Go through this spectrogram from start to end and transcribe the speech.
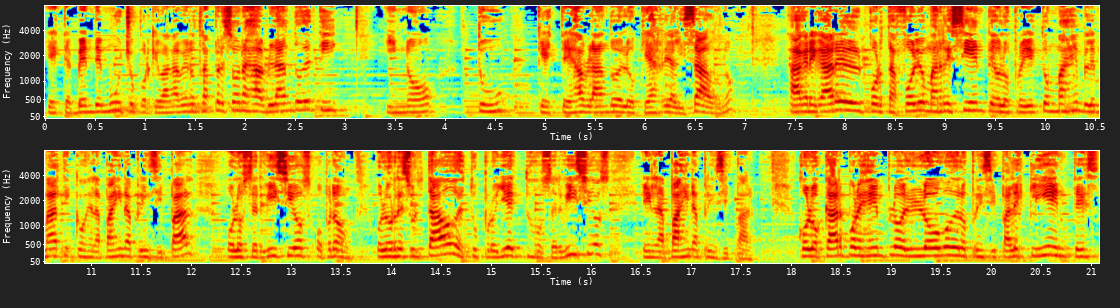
este, vende mucho porque van a ver otras personas hablando de ti y no tú que estés hablando de lo que has realizado, ¿no? Agregar el portafolio más reciente o los proyectos más emblemáticos en la página principal o los servicios o perdón, o los resultados de tus proyectos o servicios en la página principal. Colocar, por ejemplo, el logo de los principales clientes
